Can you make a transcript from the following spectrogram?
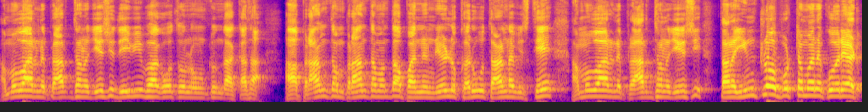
అమ్మవారిని ప్రార్థన చేసి దేవీ భాగవతంలో ఉంటుంది ఆ కథ. ఆ ప్రాంతం ప్రాంతమంతా పన్నెండేళ్ళు పన్నెండేళ్ళు కరువు తాండవిస్తే అమ్మవారిని ప్రార్థన చేసి తన ఇంట్లో పుట్టమని కోరాడు.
